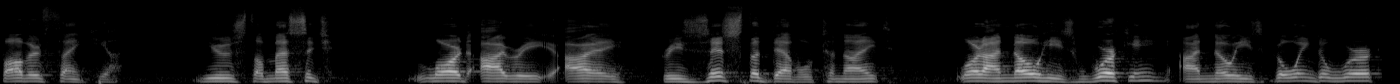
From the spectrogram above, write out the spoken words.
Father, thank you. Use the message. Lord, I, re, I resist the devil tonight. Lord, I know he's working. I know he's going to work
